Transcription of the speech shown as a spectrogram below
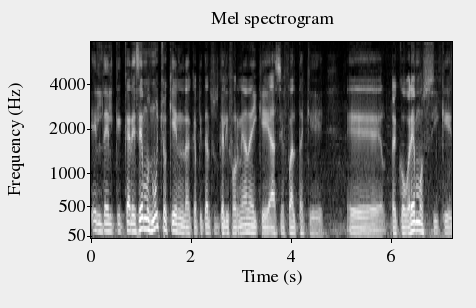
el del que carecemos mucho aquí en la capital sudcaliforniana y que hace falta que eh, recobremos y que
